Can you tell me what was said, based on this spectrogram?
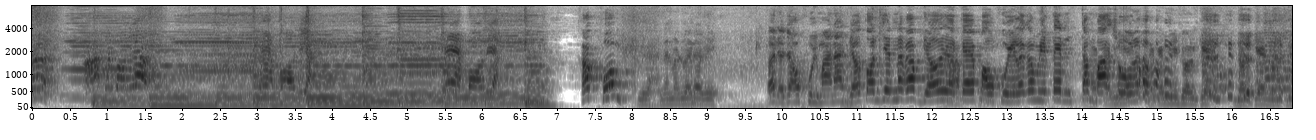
ย่าอะจะบอลเรียกแม่บอลเรียกแม่บอลเรียกครับผมนี่นะอันนั้นมาด้วยได้พี่ แล้วเดี๋ยวจะเอาคุยมานะ เดี๋ยวตอนเย็นนะครับ เดี๋ยวจะแกเป่าคุยแล้วก็มีเต้นจำบะโชว์นะครับ แต่ก็มีโดนแก้โดนแก้โดนแก้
